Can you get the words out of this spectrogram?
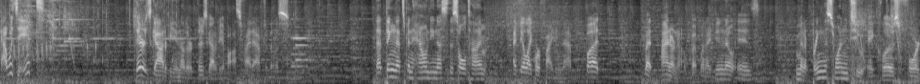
That was it? There's gotta be another... There's gotta be a boss fight after this. That thing that's been hounding us this whole time, I feel like we're fighting that. But... But, I don't know. But what I do know is... I'm gonna bring this one to a close for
